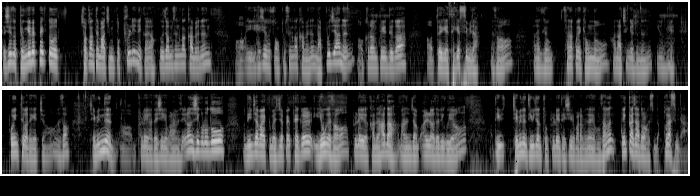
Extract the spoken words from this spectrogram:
대신에 또 경계 백팩도 적한테 맞으면 또 풀리니까요. 그 점 생각하면은 어, 이 핵심 속성 또 생각하면은 나쁘지 않은 어, 그런 빌드가 어, 되게 되겠습니다. 그래서 산악군의 경로 하나 챙겨주는 이런 게 포인트가 되겠죠. 그래서 재밌는 어, 플레이가 되시길 바라면서 이런 식으로도 닌자 바이크 메신저 백팩을 이용해서 플레이가 가능하다라는 점 알려드리고요. 어, 디- 재밌는 디비전 2 플레이 되시길 바라면서 영상은 여기까지 하도록 하겠습니다. 고생하셨습니다.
